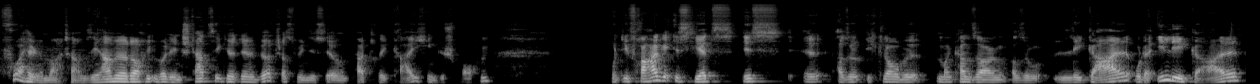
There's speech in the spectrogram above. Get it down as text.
vorher gemacht haben. Sie haben ja doch über den Staatssekretär im Wirtschaftsministerium Patrick Reichen gesprochen. Und die Frage ist jetzt, ist, äh, also ich glaube, man kann sagen, also legal oder illegal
